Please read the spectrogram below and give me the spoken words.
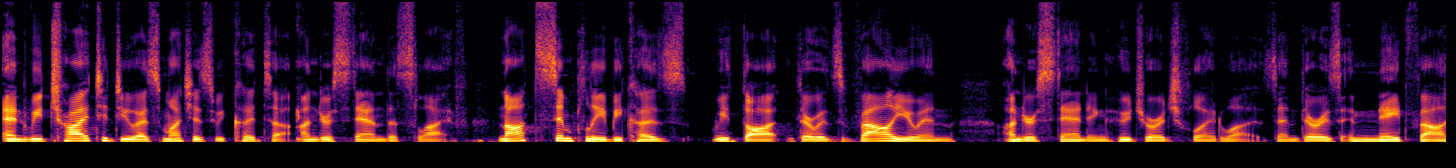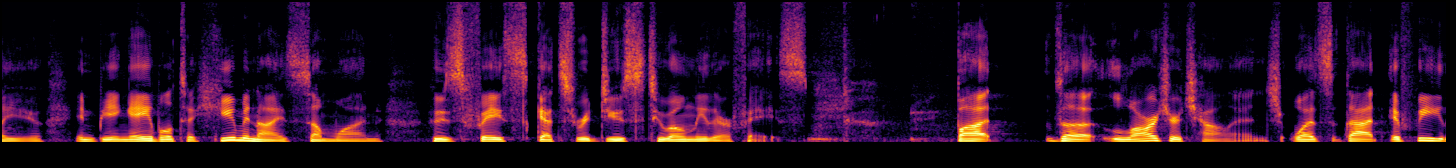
And we tried to do as much as we could to understand this life, not simply because we thought there was value in understanding who George Floyd was. And there is innate value in being able to humanize someone whose face gets reduced to only their face. But the larger challenge was that if we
